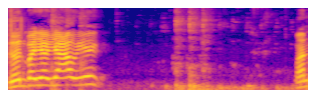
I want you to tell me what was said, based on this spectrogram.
เดินไปยาวๆอีก มัน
